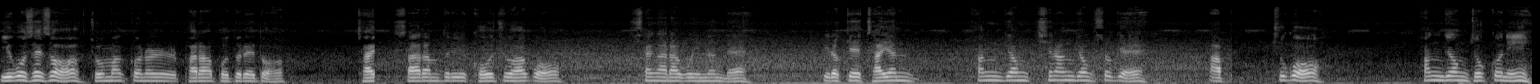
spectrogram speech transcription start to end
이곳에서 조망권을 바라보더라도 자- 사람들이 거주하고 생활하고 있는데 이렇게 자연 환경 친환경 속에 앞 주고 환경 조건이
